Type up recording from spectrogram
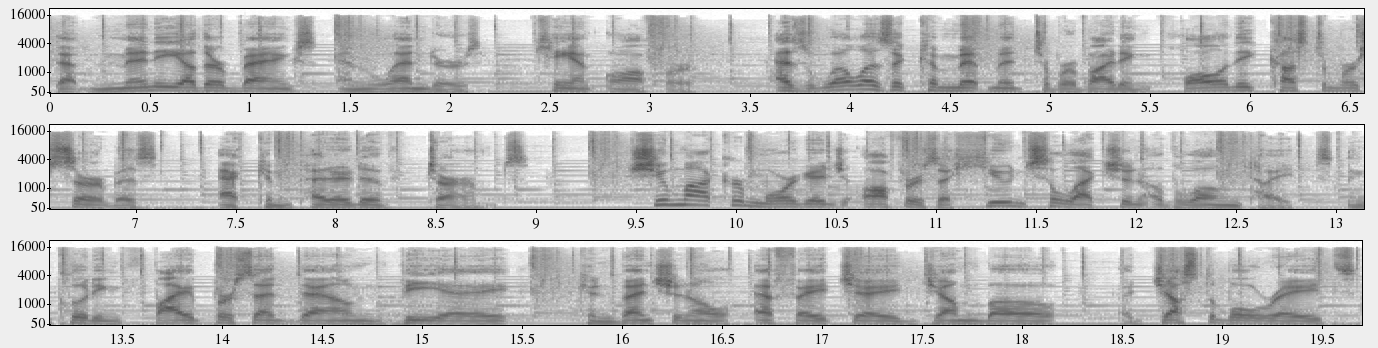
that many other banks and lenders can't offer, as well as a commitment to providing quality customer service at competitive terms. Schumacher Mortgage offers a huge selection of loan types, including 5% down VA, conventional FHA, jumbo, adjustable rates,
